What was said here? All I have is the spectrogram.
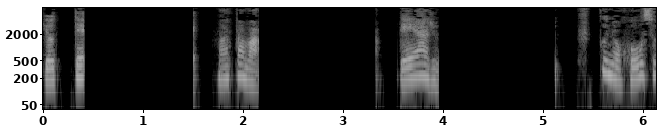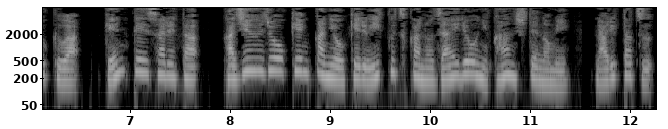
よって、または、である。フックの法則は限定された荷重条件下におけるいくつかの材料に関してのみ成り立つ。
